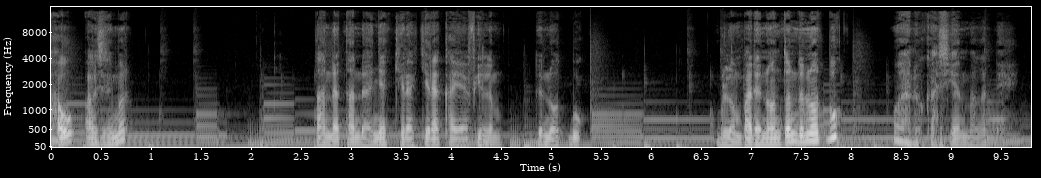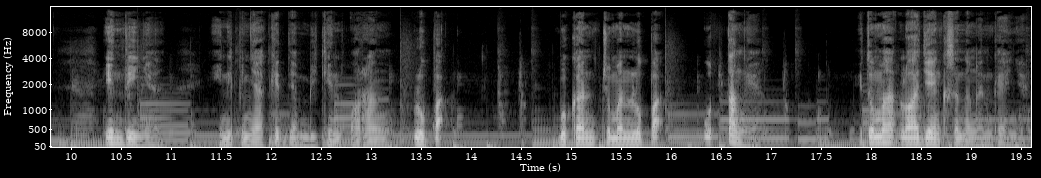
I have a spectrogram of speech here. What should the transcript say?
Tahu Alzheimer? Tanda-tandanya kira-kira kayak film The Notebook. Belum pada nonton The Notebook? Waduh, kasihan banget deh. Intinya, ini penyakit yang bikin orang lupa. Bukan cuman lupa utang ya. Itu mah lo aja yang kesenangan kayaknya.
